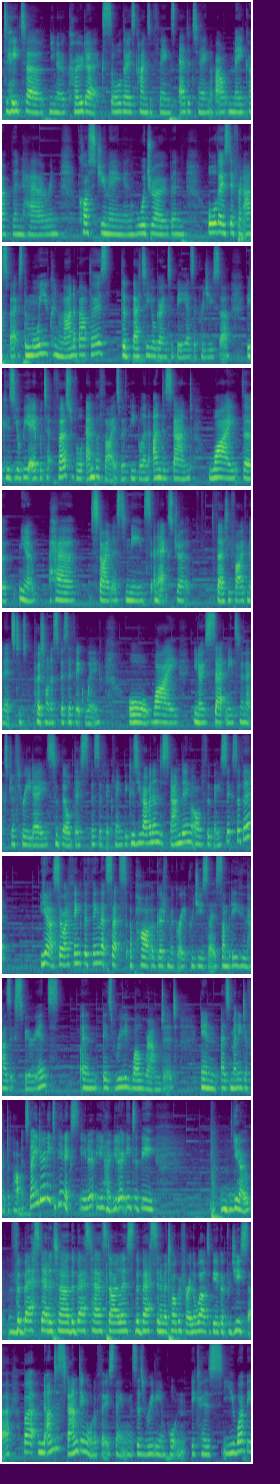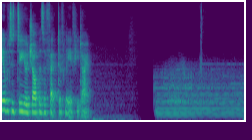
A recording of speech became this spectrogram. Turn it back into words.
data, you know, codecs, all those kinds of things, editing, about makeup and hair and costuming and wardrobe and all those different aspects. The more you can learn about those, the better you're going to be as a producer because you'll be able to, first of all, empathize with people and understand why the, you know, hair stylist needs an extra 35 minutes to put on a specific wig or why you know set needs an extra three days to build this specific thing because you have an understanding of the basics of it. Yeah so i think the thing that sets apart a good from a great producer is somebody who has experience and is really well rounded in as many different departments. Now you don't need to be an ex you know you know you don't need to be you know, the best editor, the best hairstylist, the best cinematographer in the world to be a good producer. But understanding all of those things is really important because you won't be able to do your job as effectively if you don't.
